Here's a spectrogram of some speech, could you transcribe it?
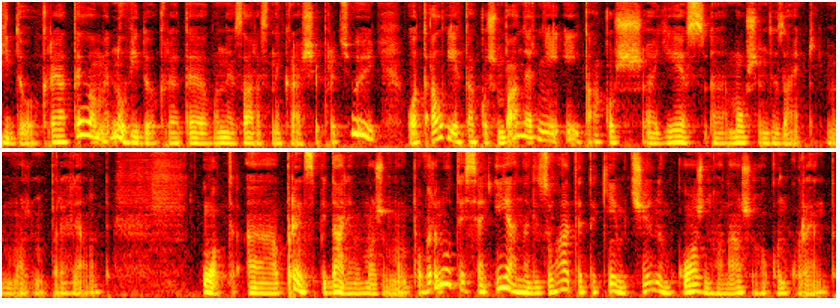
відеокреативами. Ну, відеокреативи вони зараз найкраще працюють. От, Але є також банерні і також є е, motion design, тут ми можемо переглянути. От, е, в принципі, далі ми можемо повернутися і аналізувати таким чином кожного нашого конкурента.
